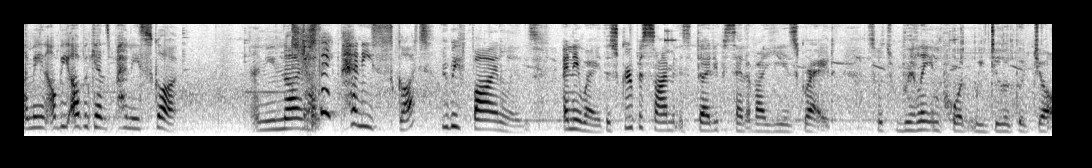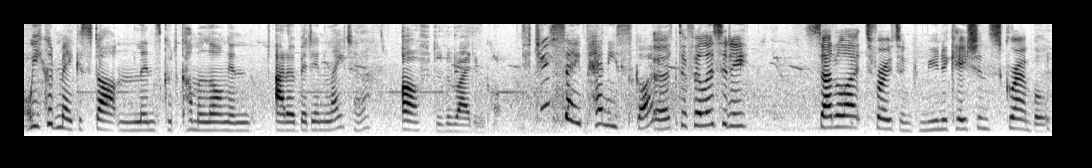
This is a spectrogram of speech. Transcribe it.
I mean, I'll be up against Penny Scott. And you know. Did you say Penny Scott? You'll be fine, Lyndz. Anyway, this group assignment is 30% of our year's grade, so it's really important we do a good job. We could make a start and Lyndz could come along and add a bit in later. After the riding comp. Did you say Penny Scott? Earth to Felicity. Satellites frozen, communications scrambled.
